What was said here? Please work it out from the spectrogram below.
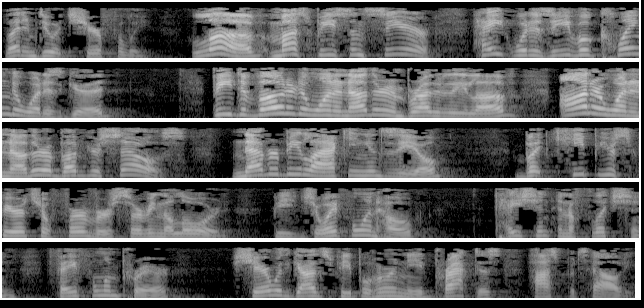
let him do it cheerfully. Love must be sincere. Hate what is evil, cling to what is good. Be devoted to one another in brotherly love. Honor one another above yourselves. Never be lacking in zeal, but keep your spiritual fervor serving the Lord. Be joyful in hope, patient in affliction, faithful in prayer, share with God's people who are in need, practice hospitality.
